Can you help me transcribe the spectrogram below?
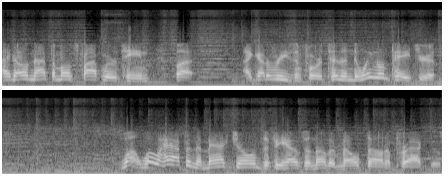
I know not the most popular team, but I got a reason for it. To the New England Patriots. What will happen to Mac Jones if he has another meltdown at practice?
